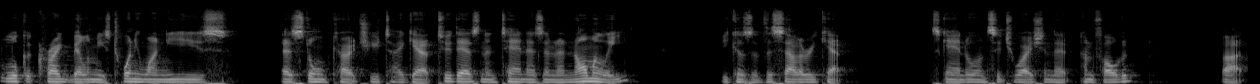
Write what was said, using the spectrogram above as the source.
look at Craig Bellamy's 21 years as Storm coach, you take out 2010 as an anomaly because of the salary cap scandal and situation that unfolded. But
